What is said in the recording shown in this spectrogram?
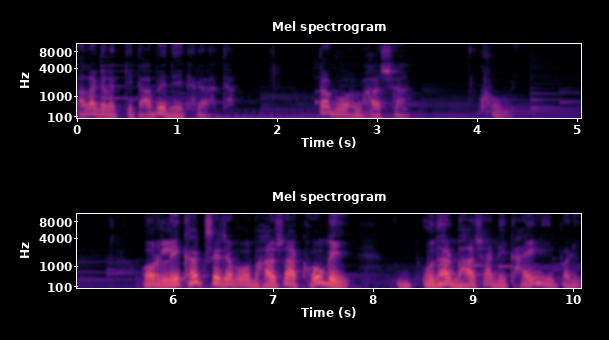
अलग अलग किताबें देख रहा था तब वह भाषा खो गई। और लेखक से जब वो भाषा खो गई, उधर भाषा दिखाई नहीं पड़ी।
